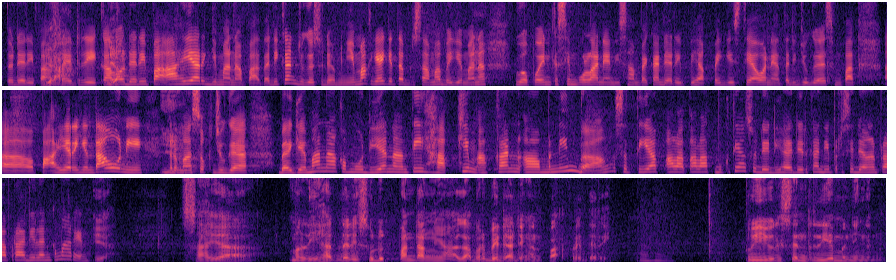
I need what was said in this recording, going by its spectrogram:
Itu dari Pak ya. Fredri. Kalau ya. dari Pak Ahyar gimana Pak? Tadi kan juga sudah menyimak ya kita bersama bagaimana dua poin kesimpulan yang disampaikan dari pihak Peggy Setiawan yang tadi juga sempat uh, Pak Ahyar ingin tahu nih, ya. termasuk juga bagaimana kemudian nanti hakim akan uh, menimbang setiap alat-alat bukti yang sudah dihadirkan di persidangan pra peradilan kemarin. Iya. Saya melihat dari sudut pandang yang agak berbeda dengan Pak Frederick. Mm -hmm meningen,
